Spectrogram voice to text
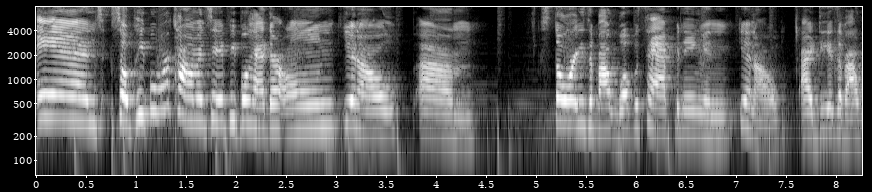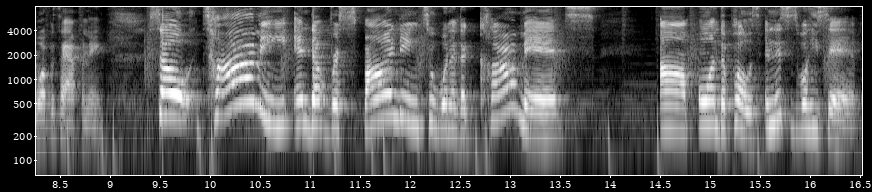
And so people were commenting, people had their own, you know, um, stories about what was happening and, you know, ideas about what was happening. So Tommy ended up responding to one of the comments um, on the post. And this is what he said.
